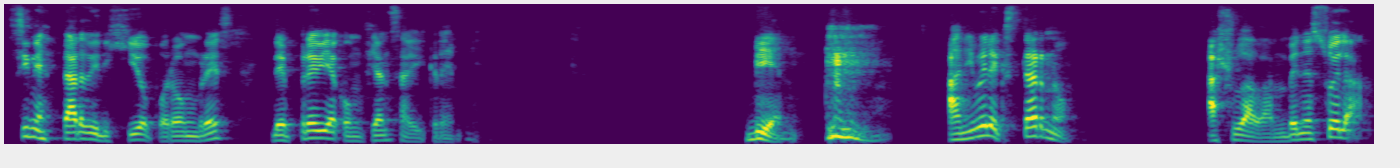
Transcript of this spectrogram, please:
sin estar dirigido por hombres de previa confianza del Kremlin. Bien, a nivel externo, ayudaban Venezuela,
